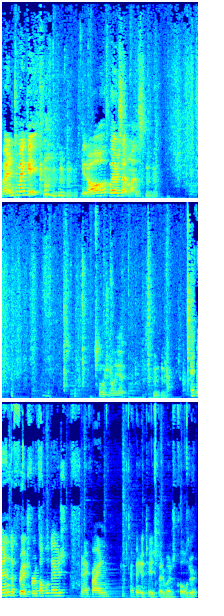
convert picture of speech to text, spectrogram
bite into my cake. Get all the flavors at once. It was really good. It's been in the fridge for a couple days, and I find I think it tastes better when it's colder.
